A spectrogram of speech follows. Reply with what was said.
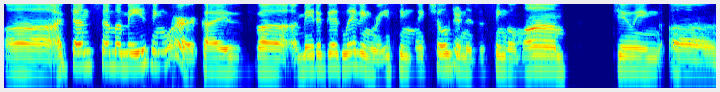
uh, I've done some amazing work. I've uh, made a good living raising my children as a single mom, doing uh,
